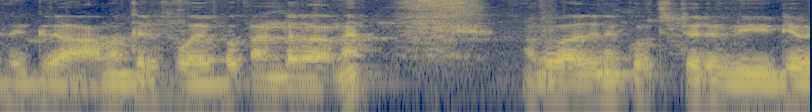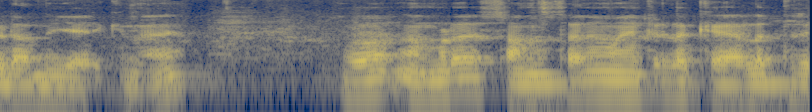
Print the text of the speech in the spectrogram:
ഒരു ഗ്രാമത്തിൽ പോയപ്പോൾ കണ്ടതാണ്. അപ്പോൾ അതിനെക്കുറിച്ചിട്ടൊരു വീഡിയോ ഇടാമെന്ന് വിചാരിക്കുന്നത്. അപ്പോൾ നമ്മുടെ സംസ്ഥാനമായിട്ടുള്ള കേരളത്തിൽ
